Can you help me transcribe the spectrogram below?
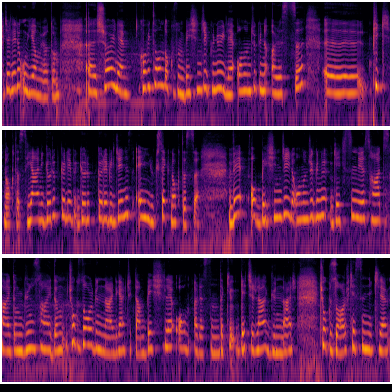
Geceleri uyuyamıyordum. E, şöyle Covid-19'un 5. günüyle 10. günü arası e, pik noktası. Yani görüp göre, görüp görebileceğiniz en yüksek noktası. Ve o 5. ile 10. günü geçsin diye saat saydım, gün saydım. Çok zor günlerdi gerçekten. 5 ile 10 arasındaki geçirilen günler. Çok zor kesinlikle.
